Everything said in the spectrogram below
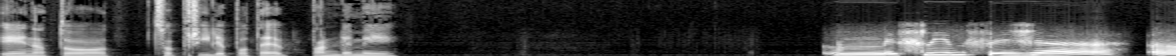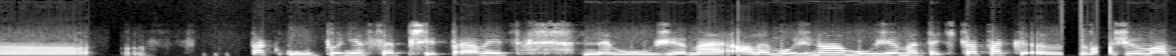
i na to, co přijde po té pandemii? Myslím si, že uh, tak úplně se připravit nemůžeme, ale možná můžeme teďka tak eh, zvažovat,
